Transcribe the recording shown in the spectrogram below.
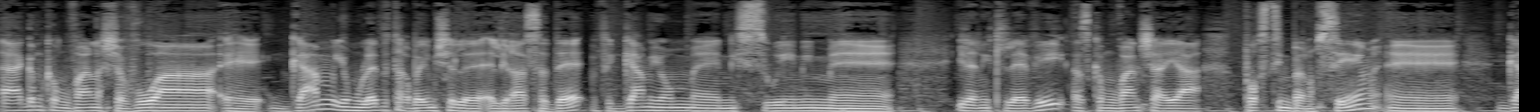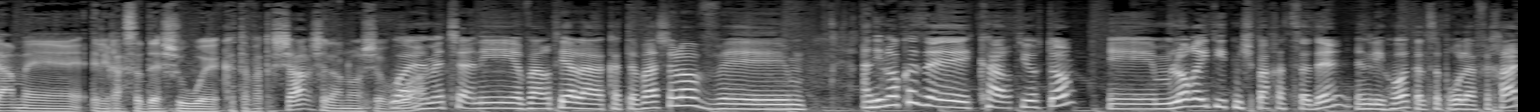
היה גם כמובן השבוע אה, גם יום הולדת 40 של אלירז שדה וגם יום נישואים עם אילנית לוי אז כמובן שהיה פוסטים בנושאים אה, גם אה, אלירז שדה שהוא אה, כתבת השער שלנו השבוע. וואי, האמת שאני עברתי על הכתבה שלו ואני לא כזה הכרתי אותו, לא ראיתי את משפחת שדה, אין לי הוט, אל תספרו לאף אחד.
